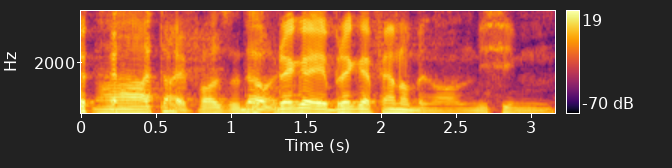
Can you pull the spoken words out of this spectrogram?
A, taj fazon, da, da. brega je, brega je fenomenalan, mislim,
